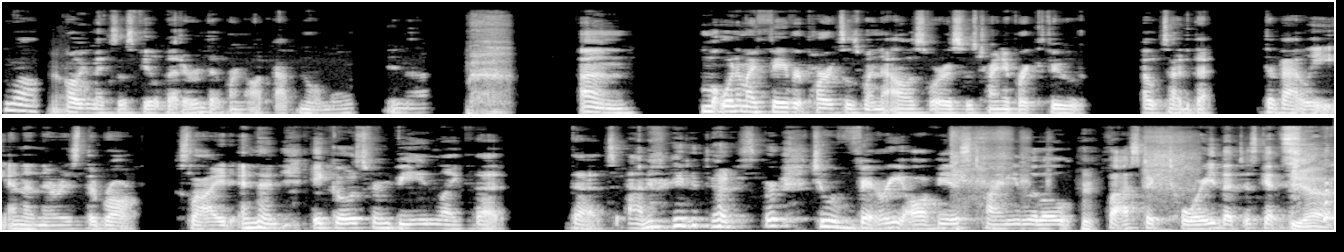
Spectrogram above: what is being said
Well, Yeah. probably makes us feel better that we're not abnormal in that. Um, one of my favorite parts was when Allosaurus was trying to break through outside of that the valley, and then there is the rock slide, and then it goes from being like that that animated dinosaur to a very obvious tiny little plastic toy that just gets Yeah.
